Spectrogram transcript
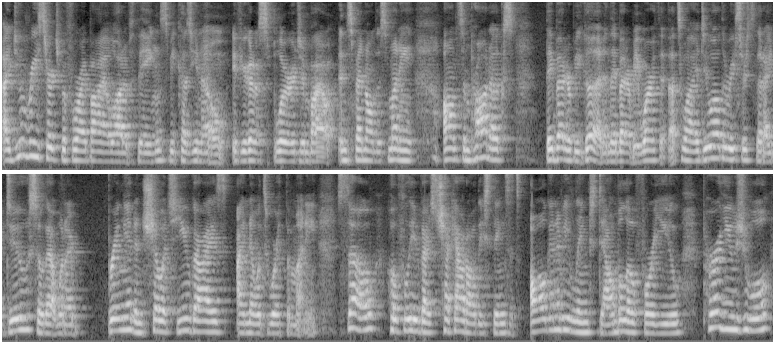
I do research before I buy a lot of things because, you know, if you're going to splurge and buy and spend all this money on some products, they better be good and they better be worth it. That's why I do all the research that I do so that when I bring it and show it to you guys, I know it's worth the money. So hopefully you guys check out all these things. It's all going to be linked down below for you per usual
